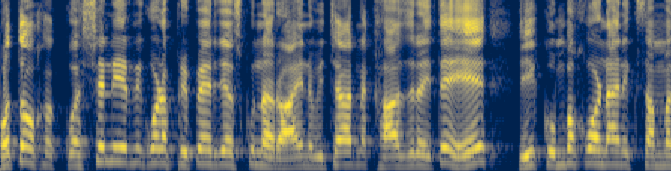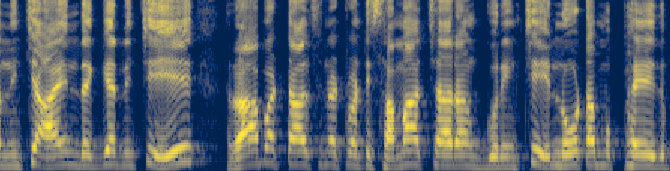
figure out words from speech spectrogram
మొత్తం ఒక క్వశ్చనీర్ని కూడా ప్రిపేర్ చేసుకున్నారు. ఆయన విచారణకు హాజరైతే ఈ కుంభకోణానికి సంబంధించి ఆయన దగ్గర నుంచి రాబట్టాల్సినటువంటి సమాచారం గురించి నూట ముప్పై ఐదు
